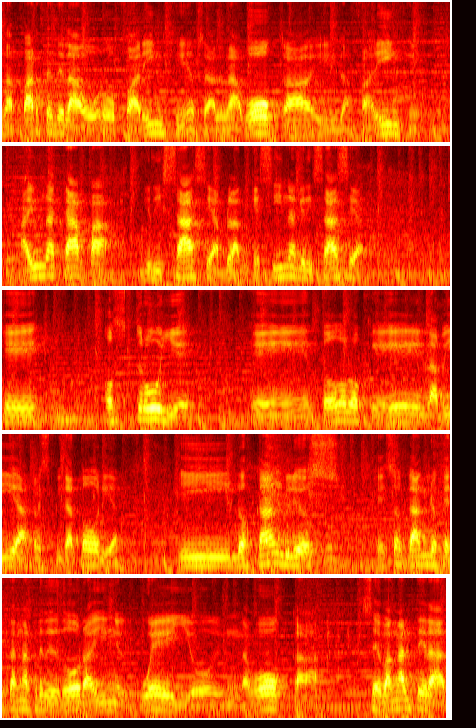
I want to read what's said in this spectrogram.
la parte de la orofaringe, o sea, la boca y la faringe. Hay una capa grisácea, blanquecina grisácea, que obstruye eh, todo lo que es la vía respiratoria y los ganglios, esos ganglios que están alrededor ahí en el cuello, en la boca, se van a alterar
